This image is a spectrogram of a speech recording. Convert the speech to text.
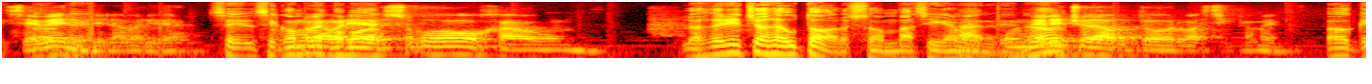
Se vende la variedad. Se, se compra como. variedad de soja, un- Los derechos de autor son básicamente, Un ¿no? derecho de autor, básicamente. Ok.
